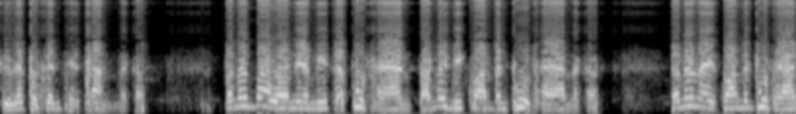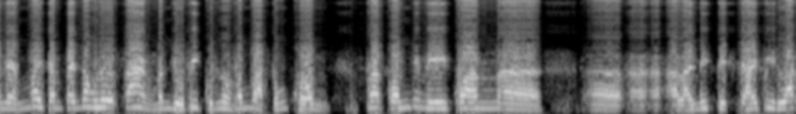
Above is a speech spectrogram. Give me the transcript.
คือ representation นะครับ เพราะฉะนั้นบ้านเราเนี่ยมีแต่ผู้แทน แต่ไม่มีความเป็นผู้แทนนะครับ ฉะนั้นในความเป็นผู้แทนเนี่ยไม่จำเป็นต้องเลือกตั้ง มันอยู่ที่คุณสมบัติของคน ถ้าคนที่มีความอะไรมีจิตใจที่รัก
